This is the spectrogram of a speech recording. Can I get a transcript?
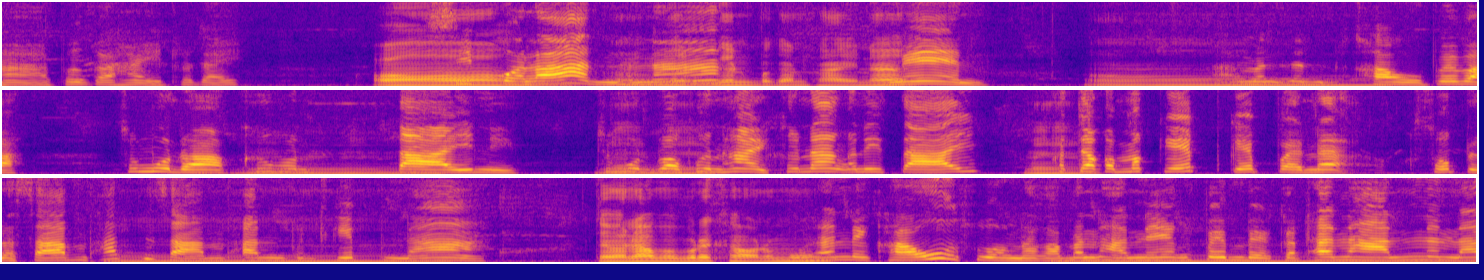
หาเพิ่นก็ให้เท่าใด อ๋อสิบกว่าล้านน่ะนะ เงิเงินประกันภัยนะแม่นอ๋ออะมันมันเข้าไปว่าสมมุติว่าคือมันอืมตายนี่สมมุติว่าเพิ่นให้คือนางอันนี้ตาย แม่ เขาเจ้าก็มาเก็บเก็บไปน่ะศพละสามพันสามพันเพิ่นเก็บหน้าแต่ว่าเราบ่ได้เข้านะหมูวันนั้นในเขาส่วงนะกับมันหันแหงเป็นแบบกระทันหันนั่นนะ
